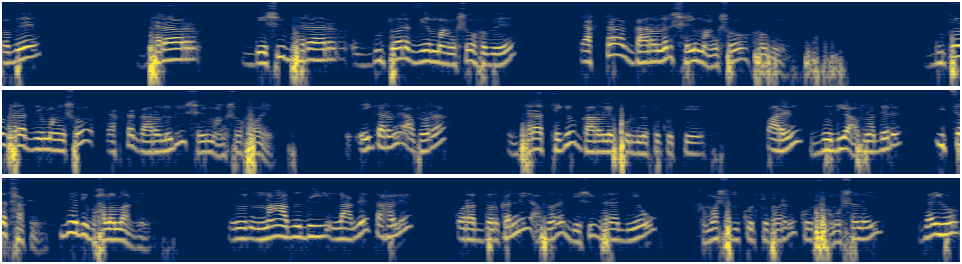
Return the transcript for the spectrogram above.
তবে ভেড়ার, দেশি ভেড়ার দুটোর যে মাংস হবে, একটা গারলের সেই মাংস হবে। দুটো ভেড়ার যে মাংস, একটা গারলেরই সেই মাংস হয়। তো এই কারণে আপনারা ভেড়ার থেকেও গারলে পরিণত করতে পারেন, যদি আপনাদের ইচ্ছা থাকে, যদি ভালো লাগে। না যদি লাগে, তাহলে করার দরকার নেই। আপনারা দেশি ভেড়া দিয়েও খামার শুরু করতে পারেন, কোনো সমস্যা নেই। যাই হোক,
